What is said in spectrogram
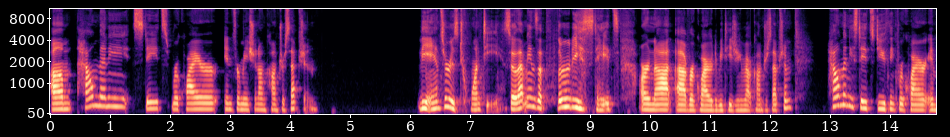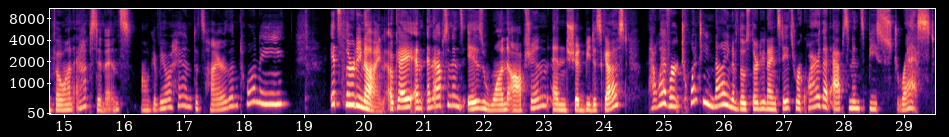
Um, how many states require information on contraception? The answer is 20. So that means that 30 states are not uh, required to be teaching about contraception. How many states do you think require info on abstinence? I'll give you a hint. It's higher than 20. It's 39, okay? And, and abstinence is one option and should be discussed. However, 29 of those 39 states require that abstinence be stressed.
